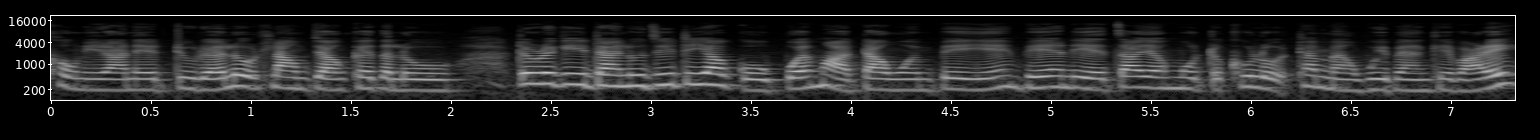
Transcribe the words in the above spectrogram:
ခုန်နေတာနဲ့တူတယ်လို့လှောင်ပြောင်ခဲ့တယ်လို့တူရကီဒိုင်လူကြီးတယောက်ကိုပွဲမှာတာဝန်ပေးရင်ဘေးအန္တရာယ်ကြောက်မှုတစ်ခုလို့ထပ်မံဝေဖန်ခဲ့ပါတယ်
